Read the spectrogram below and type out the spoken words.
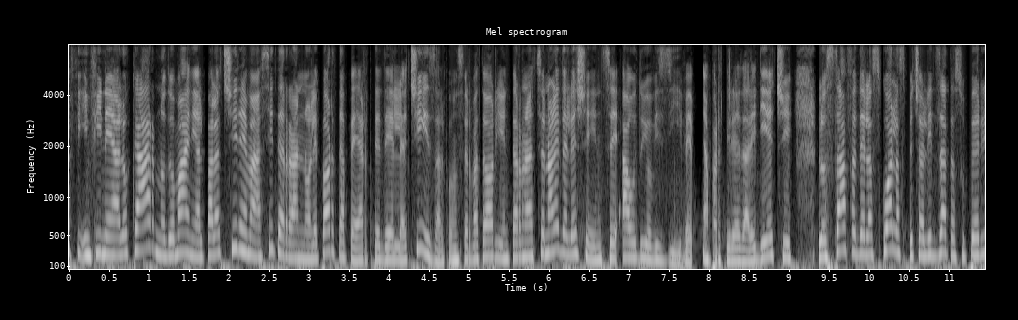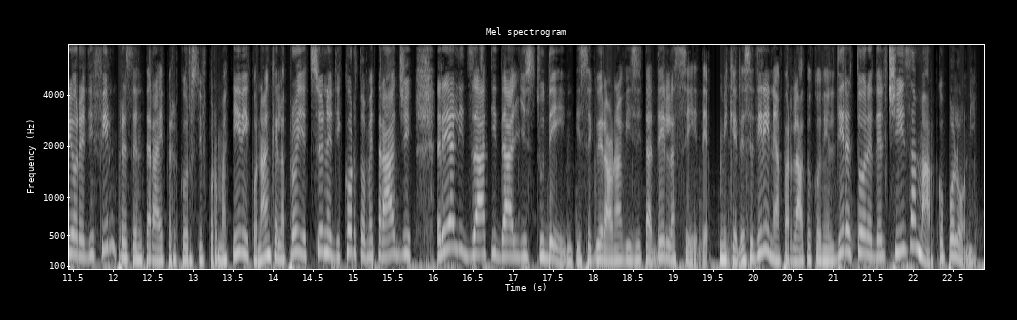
fi- infine a Locarno, domani al Palacinema si terranno le porte aperte del CISA, il Conservatorio Internazionale delle Scienze Audiovisive. A partire dalle 10 lo staff della scuola specializzata specializzata superiore di film presenterà i percorsi formativi con anche la proiezione di cortometraggi realizzati dagli studenti. Seguirà una visita della sede. Michele Sedilini ha parlato con il direttore del CISA, Marco Poloni.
